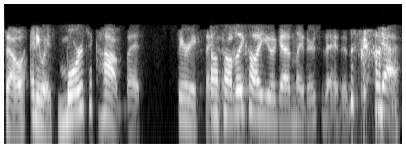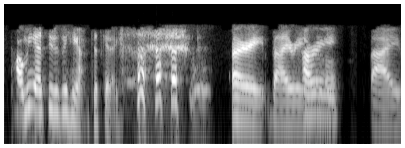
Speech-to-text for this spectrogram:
So, anyways, more to come, but very excited. I'll probably call you again later today to discuss. Yeah, call me as soon as we hang up. Just kidding. All right. Bye, Rachel. All right. Bye.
